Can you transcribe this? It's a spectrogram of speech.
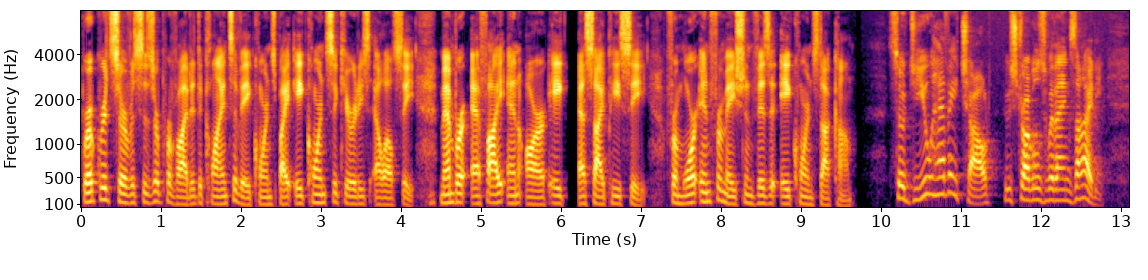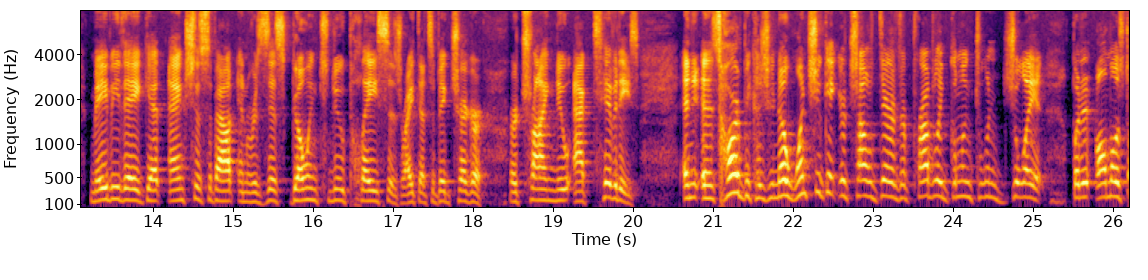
Brokerage services are provided to clients of Acorns by Acorn Securities LLC, member FINRA SIPC. For more information, visit acorns.com. So, do you have a child who struggles with anxiety? Maybe they get anxious about and resist going to new places, right? That's a big trigger, or trying new activities. And, and it's hard because you know once you get your child there, they're probably going to enjoy it. But it almost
